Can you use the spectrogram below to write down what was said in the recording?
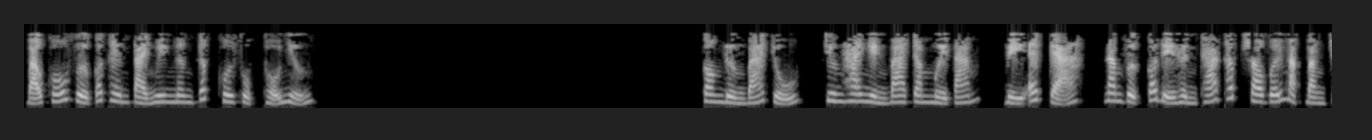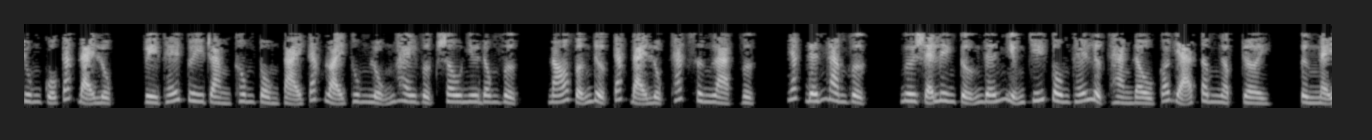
bảo khố vừa có thêm tài nguyên nâng cấp khôi phục thổ nhưỡng. Con đường bá chủ, chương 2318, bị ép cả, Nam vực có địa hình khá thấp so với mặt bằng chung của các đại lục, vì thế tuy rằng không tồn tại các loại thung lũng hay vực sâu như Đông vực, nó vẫn được các đại lục khác xưng lạc vực. Nhắc đến Nam vực, ngươi sẽ liên tưởng đến những chí tôn thế lực hàng đầu có giả tâm ngập trời, từng nảy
